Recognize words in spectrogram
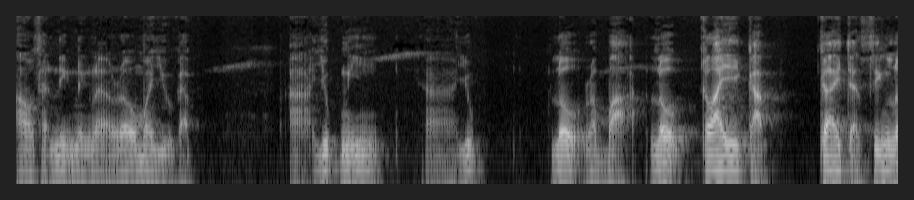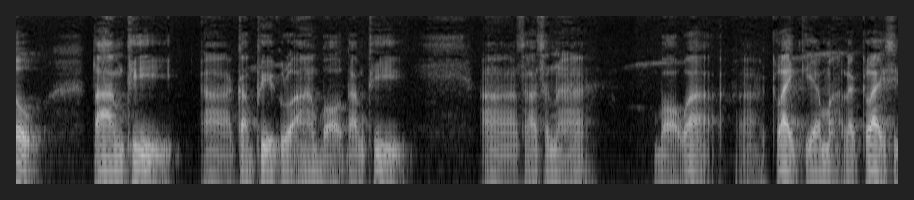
เอาสันนิดหนึ่งแล้วเรามาอยู่กับยุคนี้ยุค โลกระบาดโลกไกลกับไกลจากสิ่งโลก ตามที่อ่ากัมพีร์กุรอานบอกตามที่อ่าศาสนาบอกว่าอ่าใกล้เกียรมะและใกล้สิ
